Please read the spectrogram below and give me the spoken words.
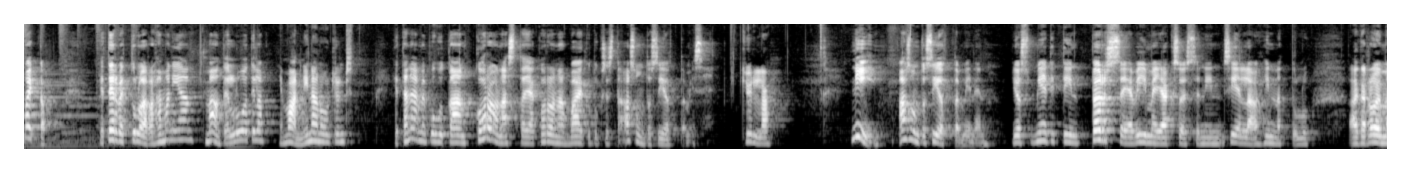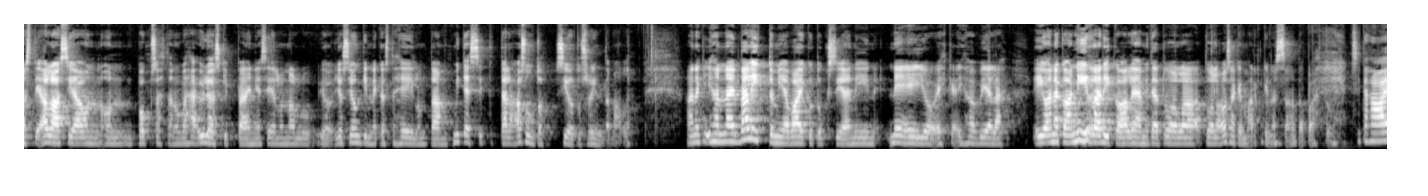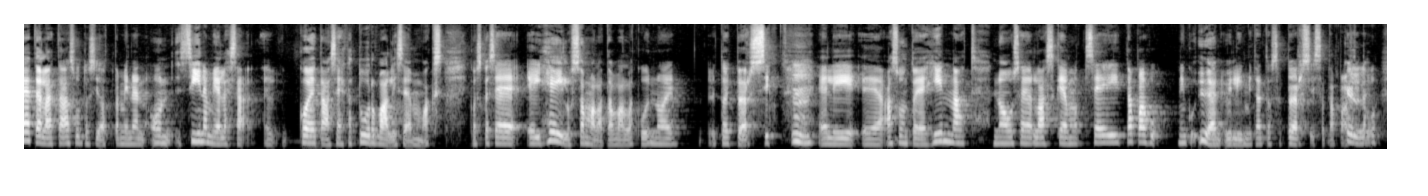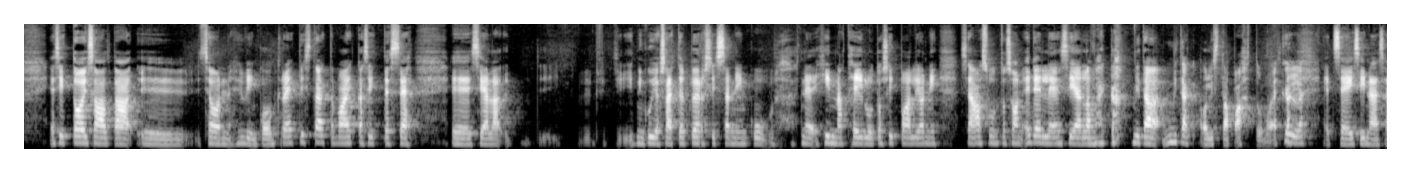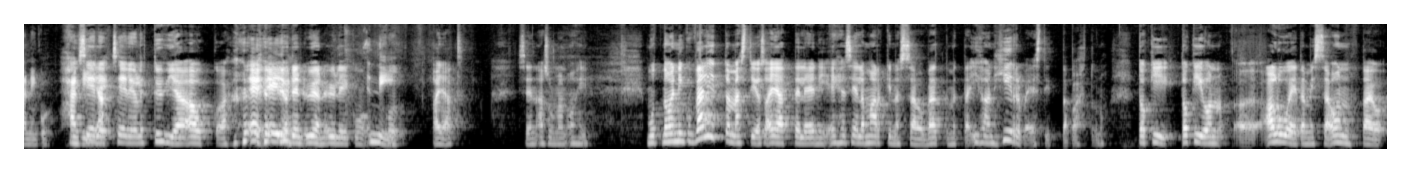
Moikka! Ja tervetuloa Rahamaniaan. Mä oon Tellu Uotila. Ja mä oon Nina Nudlund. Ja tänään me puhutaan koronasta ja koronan vaikutuksesta asuntosijoittamiseen. Kyllä. Niin, asuntosijoittaminen. Jos mietittiin pörssejä viime jaksoissa, niin siellä on hinnat tullut aika roimasti alas ja on, on popsahtanut vähän ylöskin päin ja siellä on ollut jo, jos jonkinnäköistä heiluntaa, mutta miten sitten täällä asuntosijoitusrintamalla? Ainakin ihan näin välittömiä vaikutuksia, niin ne ei ole ehkä ihan vielä, ei ole ainakaan niin radikaaleja, mitä tuolla, tuolla osakemarkkinassa on tapahtunut. Sitähän ajatellaan, että asuntosijoittaminen on siinä mielessä, koetaan se ehkä turvallisemmaksi, koska se ei heilu samalla tavalla kuin noin toi pörssi. Mm. Eli asuntojen hinnat nousee, laskee, mutta se ei tapahdu niin kuin yön yli, mitä tuossa pörssissä tapahtuu. Kyllä. Ja sitten toisaalta se on hyvin konkreettista, että vaikka sitten se siellä niin kuin jos ajattelee pörssissä, niin kuin ne hinnat heiluu tosi paljon, niin se asunto se on edelleen siellä, vaikka mitä, mitä olisi tapahtunut. Että, Kyllä. että se ei sinänsä niin kuin häviä. Niin siellä, ei, siellä ei ole tyhjää aukkoa ei, ei yhden yön yli, kun, niin. kun ajat sen asunnon ohi. Mutta noin niin kuin välittömästi, jos ajattelee, niin eihän siellä markkinassa ole välttämättä ihan hirveästi tapahtunut. Toki, toki on alueita, missä on, tai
